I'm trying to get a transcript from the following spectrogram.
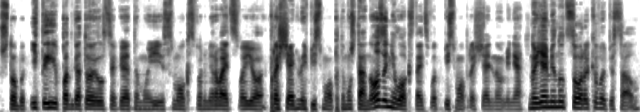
чтобы и ты подготовился к этому и смог сформировать свое прощальное письмо, потому что оно заняло, кстати, вот письмо прощальное у меня. Но я минут 40 его писал.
